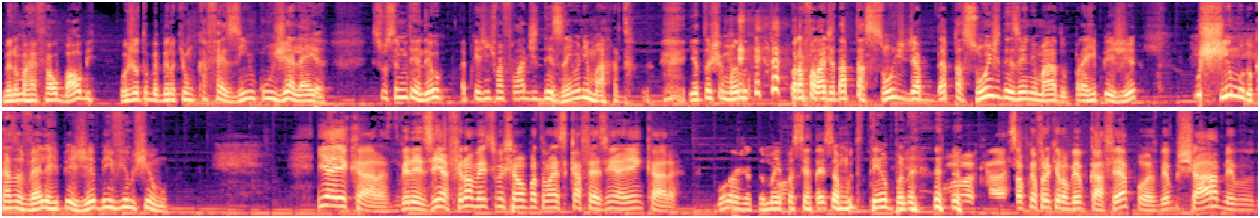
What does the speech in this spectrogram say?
Meu nome é Rafael Balbi. Hoje eu tô bebendo aqui um cafezinho com geleia. Se você não entendeu, é porque a gente vai falar de desenho animado. E eu tô chamando para falar de adaptação de, de adaptações de desenho animado para RPG. O Chimo do Casa Velha RPG. Bem-vindo, Chimo. E aí, cara? Belezinha? Finalmente me chamou pra tomar esse cafezinho aí, hein, cara? Pô, já estamos aí pra acertar isso há muito tempo, né? Pô, cara. Só porque eu falei que eu não bebo café, pô, eu bebo chá, bebo.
